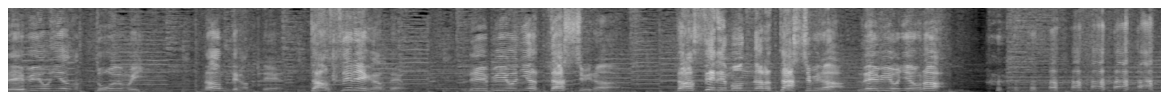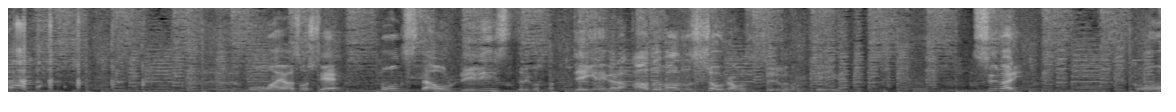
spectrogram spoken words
レビオニアとかどうでもいい。なんでかって出せねえからだよ。レビオニア出してみな。出せねえもんなら出してみな。レビオニアをな。お前はそしてモンスターをリリースすることができないからアドバンス召喚をすることもできない。つまりこの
